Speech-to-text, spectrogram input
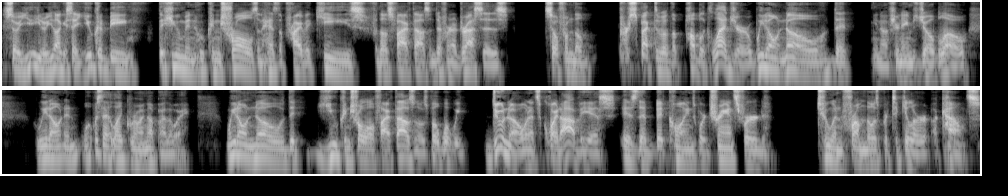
So you, you know, like I said, you could be the human who controls and has the private keys for those 5,000 different addresses. So from the perspective of the public ledger, we don't know that, you know, if your name's Joe Blow, we don't, and what was that like growing up, by the way? We don't know that you control all 5,000 of those, but what we do know, and it's quite obvious, is that Bitcoins were transferred to and from those particular accounts,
